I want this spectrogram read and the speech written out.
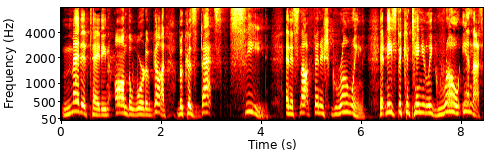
meditating on the Word of God because that's seed and it's not finished growing. It needs to continually grow in us.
